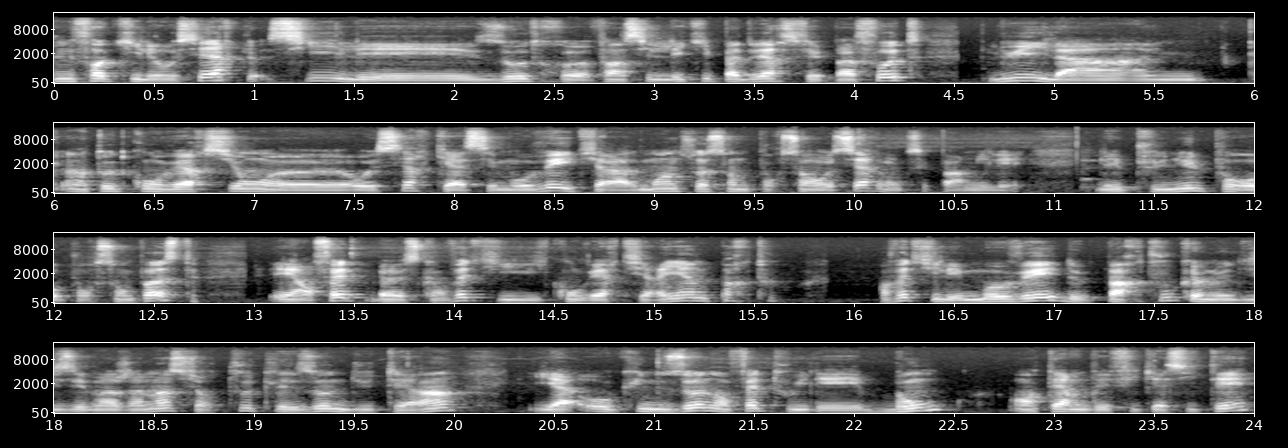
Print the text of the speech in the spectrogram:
une fois qu'il est au cercle, si les autres, enfin si l'équipe adverse fait pas faute, lui il a un, taux de conversion euh, au cercle qui est assez mauvais, il tire à moins de 60% au cercle, donc c'est parmi les, les plus nuls pour, pour son poste. Et en fait, parce qu'en fait il convertit rien de partout. En fait il est mauvais de partout, comme le disait Benjamin, sur toutes les zones du terrain. Il n'y a aucune zone en fait où il est bon en termes d'efficacité,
